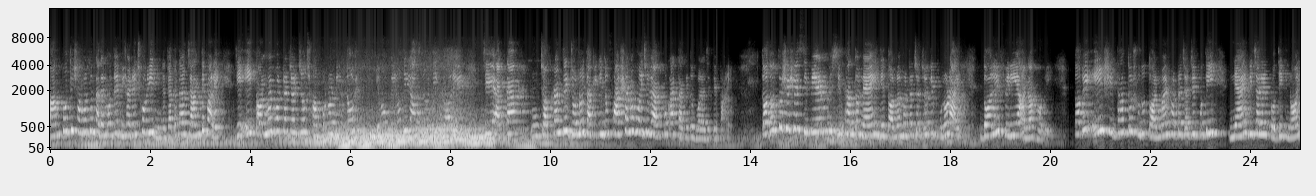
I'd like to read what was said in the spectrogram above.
বামপন্থী সমর্থন, তাদের মধ্যে বিষয়টি ছড়িয়ে দিন, যাতে তারা জানতে পারে যে এই তন্ময় ভট্টাচার্য সম্পূর্ণ নির্দোষ এবং বিরোধী রাজনৈতিক দলের যে একটা চক্রান্তের জন্যই তাকে কিন্তু ফাঁসানো হয়েছিল, এক প্রকার তা কিন্তু বলা যেতে পারে। তদন্ত শেষে সিপিএম সিদ্ধান্ত নেয় যে তন্ময় ভট্টাচার্যকে পুনরায় দলে ফিরিয়ে আনা হবে। তবে এই সিদ্ধান্ত শুধু তন্ময় ভট্টাচার্যের প্রতি ন্যায় বিচারের প্রতীক নয়,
